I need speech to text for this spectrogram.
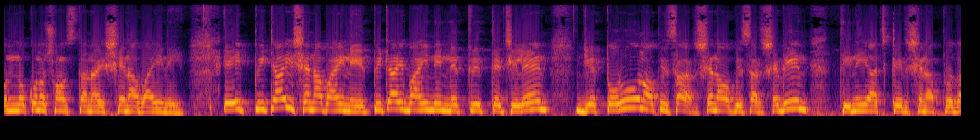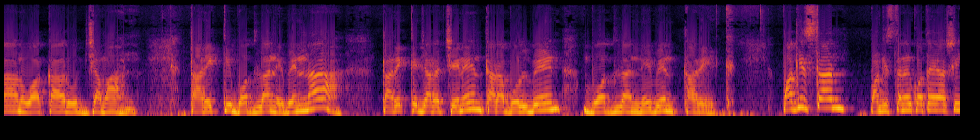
অন্য কোনো সংস্থা নয়, সেনাবাহিনী। এই পিটাই সেনাবাহিনীর, পিটাই বাহিনীর নেতৃত্বে ছিলেন যে তরুণ অফিসার, সেনা অফিসার সেদিন তিনি আজকের সেনাপ্রধান ওয়াকার উজ্জামান তারেক কি বদলা নেবেন না। তারেককে যারা চেনেন তারা বলবেন, বদলা নেবেন তারেক। পাকিস্তান, পাকিস্তানের কথায় আসি।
